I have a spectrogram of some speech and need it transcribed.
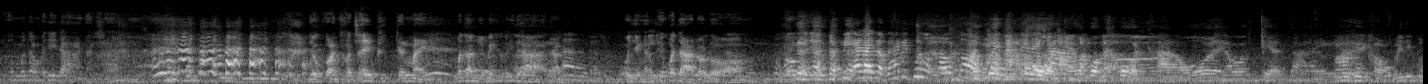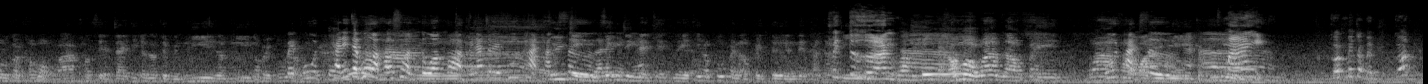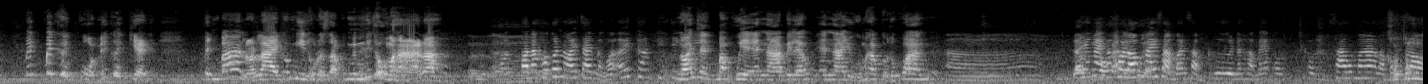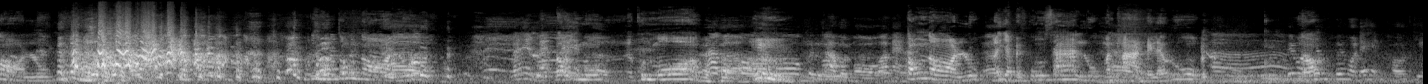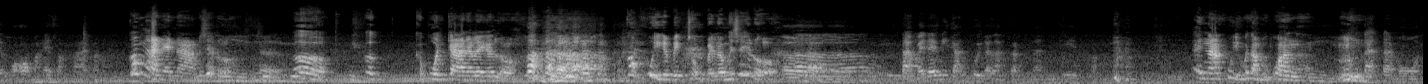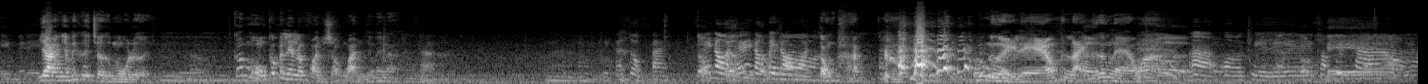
เขาไม่ได้ไม่ได้ด่านะคะ เดี๋ยวก่อนเข้าใจผิดกันใหม่มาดามยังไม่เคยด่านะ เออ โอ้ยอย่างนั้นเรียกว่าด่าแล้วเหรอเออมีอะไรแบบให้ไปพูดกับเขาก่อนเขาที่กลัวไปแม่ในโกรรายธการ เขากลัวแม่โกรธเขาอะไรเงี้ยเขาเสียใจมาให้เขาไม่ได้โกงก่อนเขาบอกว่าเขาเสียใจที่กันนับถือเป็นพี่แล้วพี่ก็ไปพูดไปพูดแทนที่จะพูดกับเขาส่วนตัวก่อนไม่น่าจะไปพูดผ่านทางซึ่งจริสื่งออะไรอซึ่งย่างจริงในเงี้ย ในที่เราพูดไปเราไปเตือนในฐานะไปพี่เตือนหวังดีแต่เขามองว่าเราไปว่าพูดผ่านสื่อไงไม่ ก็ไม่ต้องไปก็ไม่ไม่เคยโกรธไม่เคยเกลียด เป็นบ้าเหรอไลน์ก็มีโทรศัพท์ก็ไม่โทรมาหาล่ะ เออตอนนั้นเขาก็น้อยใจเหมือนว่า เอ้ยทางจริงๆน้อยใจบางคุยกับแอนนาไปแล้วแอนนาอยู่กับแม่กับทุกวันอ่าแล้วยังไงคะเขาร้องไห้สามวันสามคืนนะคะ แม่เขาเขาเศร้ามากแล้วเขาต้องนอนลูกเขาต้องนอนลูกไม่เห็นแม่บอกไอ้โมคุณโม อะคุณโมคุณโมอะคุณโมว่าไงนะต้องนอนลูกแล้วอย่าไปฟุ้งซ่านลูกมันผ่านไปแล้วลูกเออพี่โมเนาะพี่โมได้เห็นเขาที่เขาออกมาให้สัมภาษณ์มั้ย ก็งานแอนนาไม่ใช่เหรอเออก็ขบวนการอะไรกันเหรอ ก็คุยกันไปจบไปแล้วไม่ใช่เหรอ เอเอออแต่ไม่ได้มีการคุยกันหลังจากนั้นที่สัมภาษณ์ไอ้นาคุยมาทำทุกวันอะอืมแต่แต่โมเองไม่ได้ยังยังไม่เคยเจอกับโมเลยอืมก็โมก็มาเล่นละครอยู่ช่องวันใช่ไหมล่ะอืมโอเคก็จบไปให้นอนให้น้องไปนอนต้องพัก เหนื่อยแล้วมันหลายเรื่องแล้วอะเอออ่าโอเค ขอบคุณค่ะโอเค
